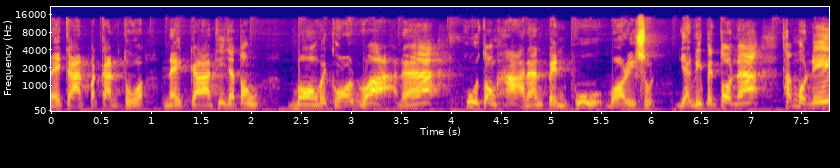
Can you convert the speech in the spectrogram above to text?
ในการประกันตัวในการที่จะต้อง มองไว้ก่อนว่านะฮะผู้ต้องหานั้นเป็นผู้บริสุทธิ์ อย่างนี้เป็นต้นนะฮะทั้งหมดนี้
